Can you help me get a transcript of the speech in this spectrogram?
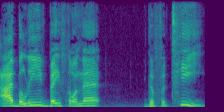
I believe based on that, the fatigue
